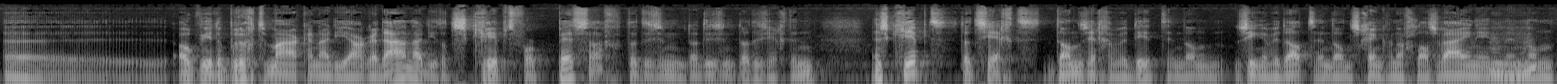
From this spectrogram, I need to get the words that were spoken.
eh, ook weer de brug te maken naar die Haggadah, naar die, dat script voor Pesach. Dat is, een, dat is, een, dat is echt een, een script dat zegt, dan zeggen we dit en dan zingen we dat en dan schenken we een glas wijn in en dan,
